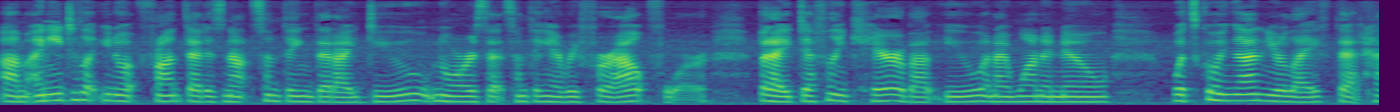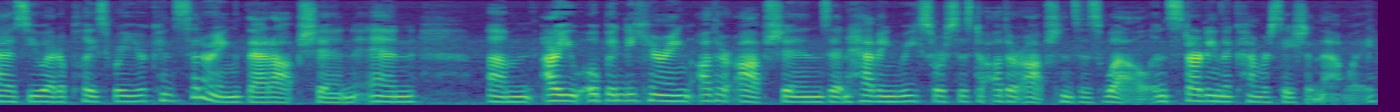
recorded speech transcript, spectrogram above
um, I need to let you know up front that is not something that I do, nor is that something I refer out for. But I definitely care about you and I want to know what's going on in your life that has you at a place where you're considering that option. And um, are you open to hearing other options and having resources to other options as well and starting the conversation that way?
